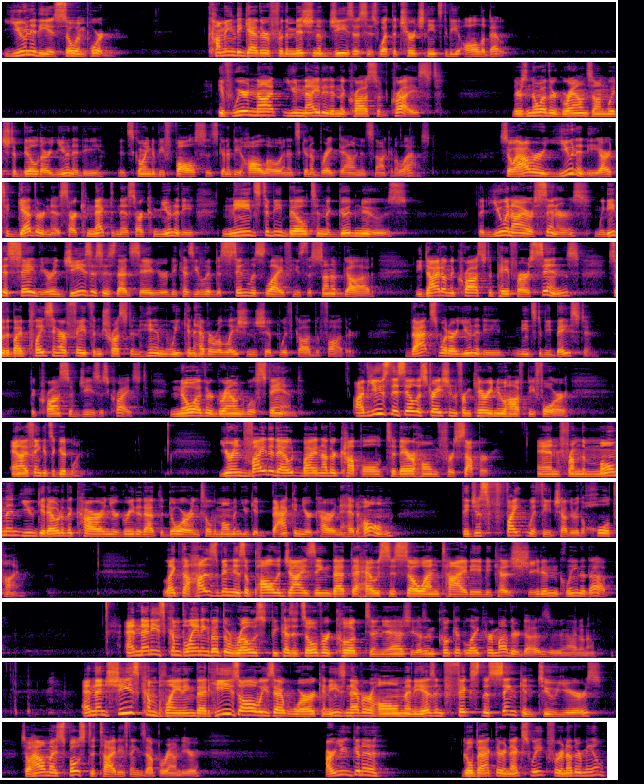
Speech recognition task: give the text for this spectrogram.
Unity is so important. Coming together for the mission of Jesus is what the church needs to be all about. If we're not united in the cross of Christ, there's no other grounds on which to build our unity. It's going to be false, it's going to be hollow, and it's going to break down, and it's not going to last. So, our unity, our togetherness, our connectedness, our community needs to be built in the good news that you and I are sinners. We need a Savior, and Jesus is that Savior because He lived a sinless life. He's the Son of God. He died on the cross to pay for our sins so that by placing our faith and trust in Him, we can have a relationship with God the Father. That's what our unity needs to be based in the cross of Jesus Christ. No other ground will stand. I've used this illustration from Carey Nieuwhof before, and I think it's a good one. You're invited out by another couple to their home for supper. And from the moment you get out of the car and you're greeted at the door until the moment you get back in your car and head home, they just fight with each other the whole time. Like the husband is apologizing that the house is so untidy because she didn't clean it up. And then he's complaining about the roast because it's overcooked, and yeah, she doesn't cook it like her mother does, or I don't know. And then she's complaining that he's always at work and he's never home and he hasn't fixed the sink in two years. So, how am I supposed to tidy things up around here? Are you going to go back there next week for another meal?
